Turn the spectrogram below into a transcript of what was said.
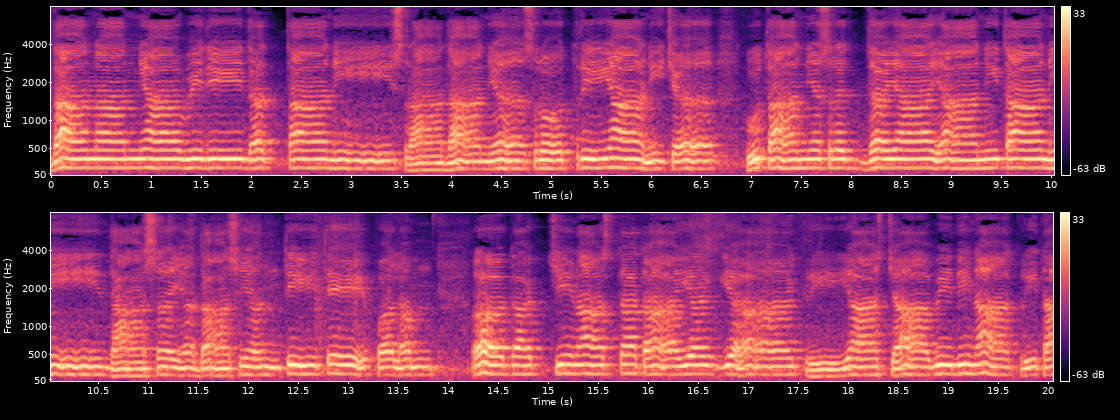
दानान्याविधि दत्तानि श्राद्धान्यश्रोत्रियाणि च हुतान्यश्रद्धया यानि तानि दासय दास्यन्ति ते फलम् अदक्षिणास्तथा यज्ञा क्रियाश्चाविधिना कृता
